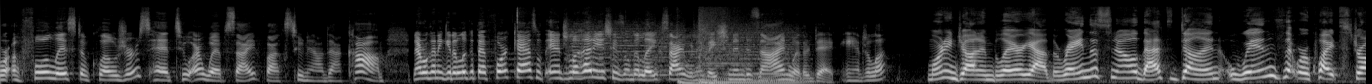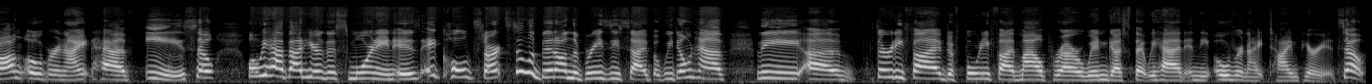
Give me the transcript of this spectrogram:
For a full list of closures, head to our website, fox2now.com. Now we're going to get a look at that forecast with Angela Hutti. She's on the Lakeside Renovation and Design Weather Deck. Angela? Morning, John and Blair. Yeah, the rain, the snow, that's done. Winds that were quite strong overnight have eased. So, what we have out here this morning is a cold start, still a bit on the breezy side, but we don't have the um, 35 to 45 mile per hour wind gusts that we had in the overnight time period. So,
